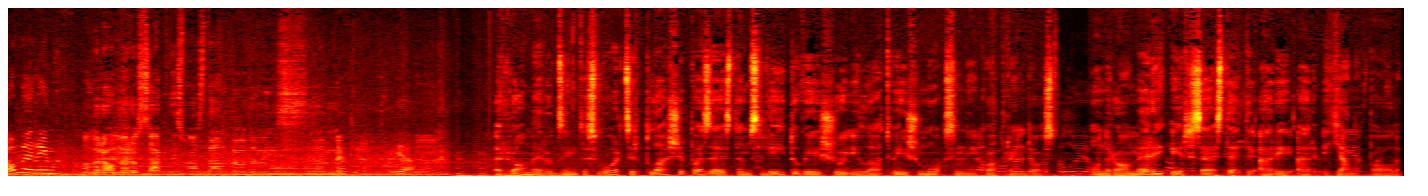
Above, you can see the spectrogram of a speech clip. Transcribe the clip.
Romerim. Un Romeru saknis mēs tam dodamies uh, meklēt. Romeru dzimtas vārds ir plaši pazīstams lietuvīšu un latviešu mākslinieku aprindos, un Romeri ir saistīti arī ar Janapoli,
